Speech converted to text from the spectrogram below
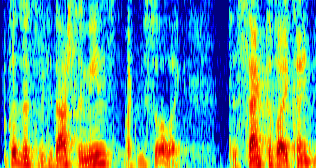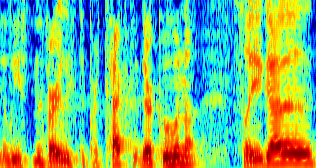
Because mitzvah of kidashtei means, like we saw, like to sanctify kind, at least in the very least to protect their kahuna. So you gotta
